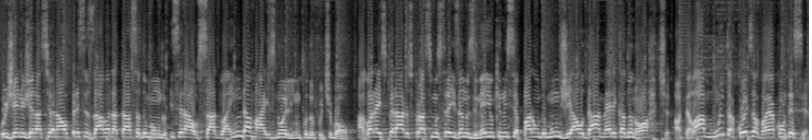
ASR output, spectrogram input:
O gênio geracional precisava da taça do mundo e será alçado ainda mais no Olimpo do futebol. Agora é esperar os próximos três anos e meio que nos separam do Mundial da América do Norte. Até lá, muita coisa vai acontecer.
